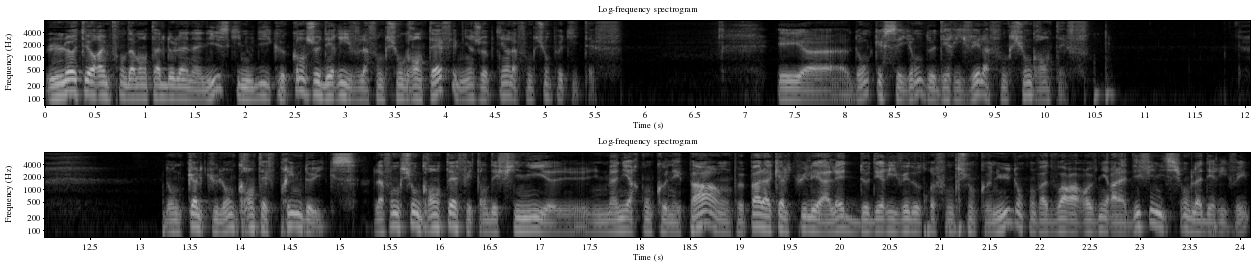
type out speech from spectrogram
le théorème fondamental de l'analyse qui nous dit que quand je dérive la fonction grand f, eh bien j'obtiens la fonction petit f. Et euh, donc essayons de dériver la fonction grand f. Donc calculons grand f' de x. La fonction grand f étant définie euh, d'une manière qu'on ne connaît pas, on ne peut pas la calculer à l'aide de dérivées d'autres fonctions connues, donc on va devoir revenir à la définition de la dérivée.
